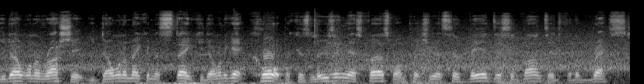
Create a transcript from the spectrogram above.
you don't want to rush it. You don't want to make a mistake. You don't want to get caught because losing this first one puts you at severe disadvantage for the rest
